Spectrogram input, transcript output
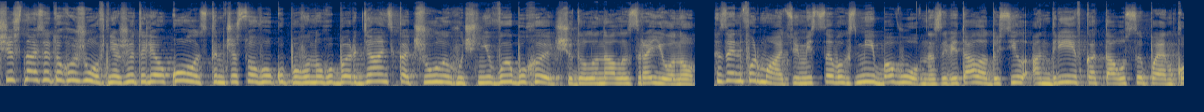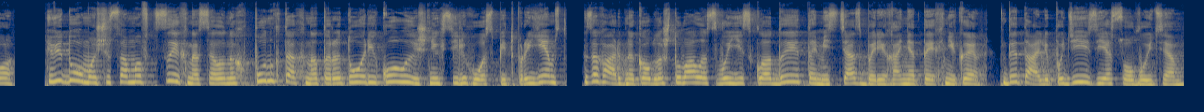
16 жовтня жителі околиць тимчасово окупованого Бердянська чули гучні вибухи, що долинали з району. За інформацією місцевих змі, бавовна завітала до сіл Андріївка та Осипенко. Відомо, що саме в цих населених пунктах на території колишніх сільгоспідприємств загарбники облаштували свої склади та місця зберігання техніки. Деталі події з'ясовуються.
